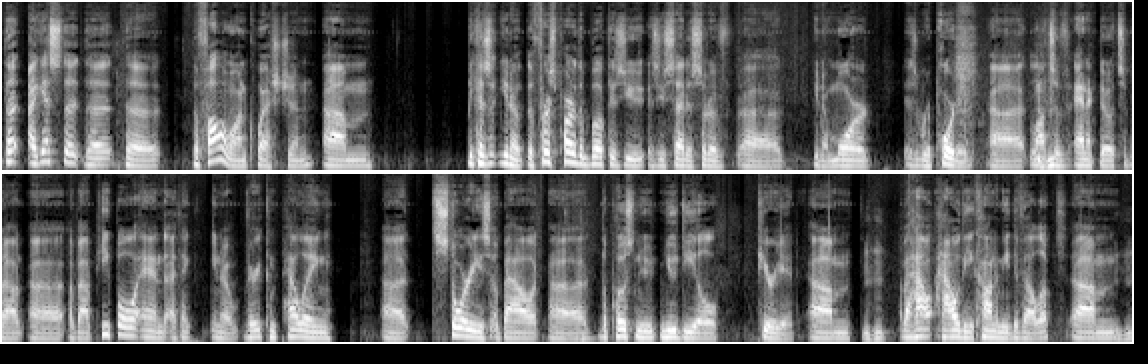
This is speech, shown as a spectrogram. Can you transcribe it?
the, I guess the the the, the follow on question, um, because you know the first part of the book, as you as you said, is sort of uh, you know more is reported, uh, lots mm-hmm. of anecdotes about uh, about people, and I think you know very compelling uh, stories about uh, the post New New Deal period um, mm-hmm. about how, how the economy developed. Um, mm-hmm.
